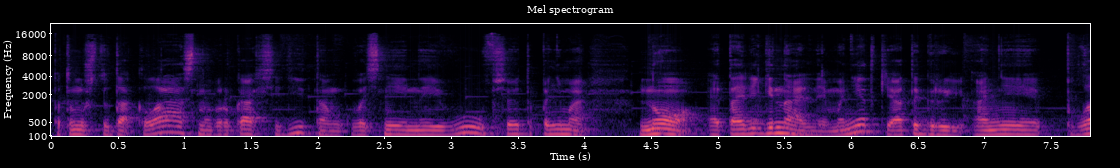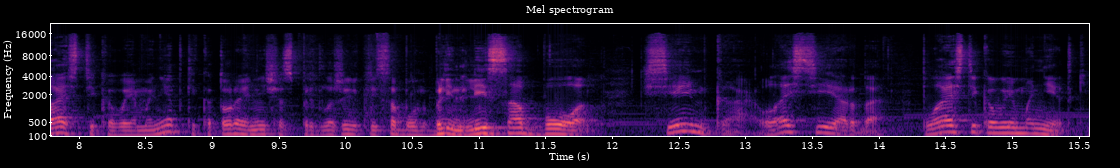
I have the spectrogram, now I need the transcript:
потому что да, классно, в руках сидит, там во сне и наяву, все это понимаю. Но это оригинальные монетки от игры, а не пластиковые монетки, которые они сейчас предложили к Лиссабону. Блин, Лиссабон, 7К, Лассерда, пластиковые монетки.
